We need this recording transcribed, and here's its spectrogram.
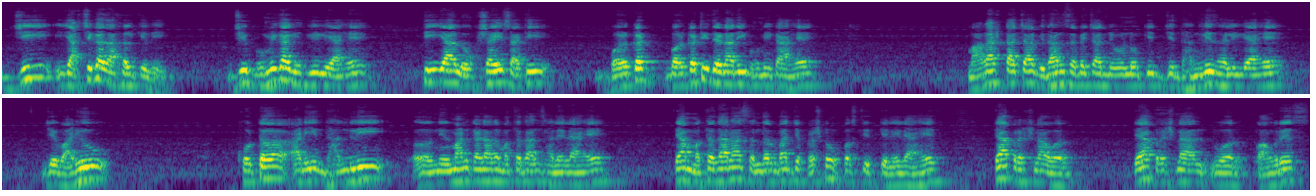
जी याचिका दाखल केली जी भूमिका घेतलेली आहे ती या लोकशाहीसाठी बळकट बळकटी देणारी भूमिका आहे. महाराष्ट्राच्या विधानसभेच्या निवडणुकीत जी धांदली झालेली आहे जे वाढीव खोटं आणि धांदली निर्माण करणारं मतदान झालेलं आहे. त्या मतदानासंदर्भात जे प्रश्न उपस्थित केलेले आहेत त्या प्रश्नावर त्या प्रश्नांवर काँग्रेस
